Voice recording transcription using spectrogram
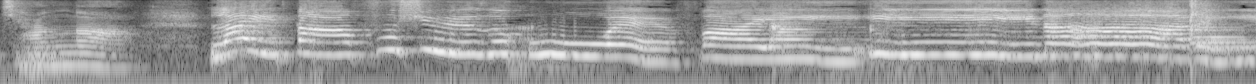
枪啊，来打夫婿是何为非那里？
